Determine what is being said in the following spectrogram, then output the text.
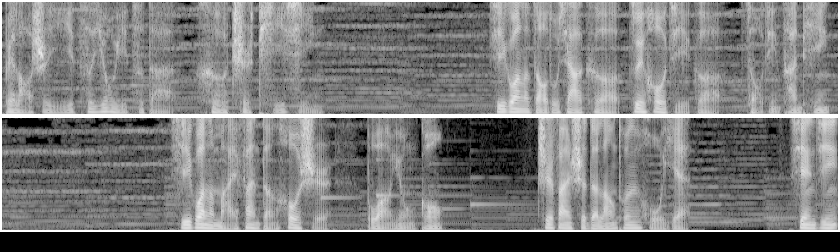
被老师一次又一次的呵斥提醒。习惯了早读下课最后几个走进餐厅。习惯了买饭等候时不忘用功，吃饭时的狼吞虎咽。现今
